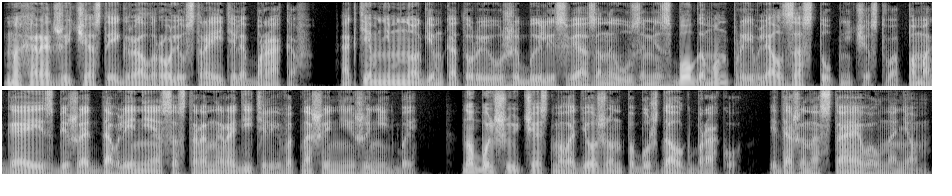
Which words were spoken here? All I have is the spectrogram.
Махараджи часто играл роль устроителя браков, а к тем немногим, которые уже были связаны узами с Богом, он проявлял заступничество, помогая избежать давления со стороны родителей в отношении женитьбы. Но большую часть молодежи он побуждал к браку и даже настаивал на нем.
